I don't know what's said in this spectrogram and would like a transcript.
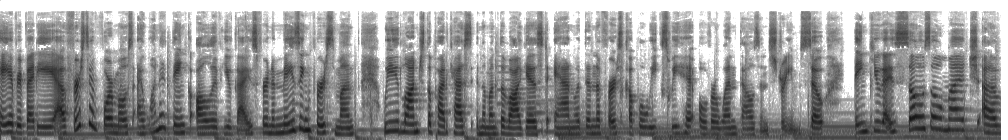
Hey, everybody. Uh, first and foremost, I want to thank all of you guys for an amazing first month. We launched the podcast in the month of August, and within the first couple weeks, we hit over 1,000 streams. So, Thank you guys so, so much. Uh,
